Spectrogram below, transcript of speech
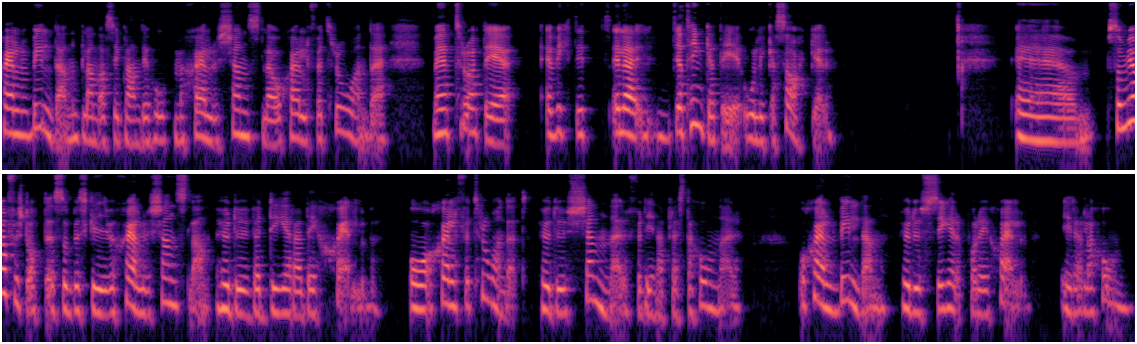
Självbilden blandas ibland ihop med självkänsla och självförtroende, men jag tror att det är viktigt, eller jag tänker att det är olika saker. Eh, som jag har förstått det så beskriver självkänslan hur du värderar dig själv och självförtroendet hur du känner för dina prestationer och självbilden hur du ser på dig själv i relation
